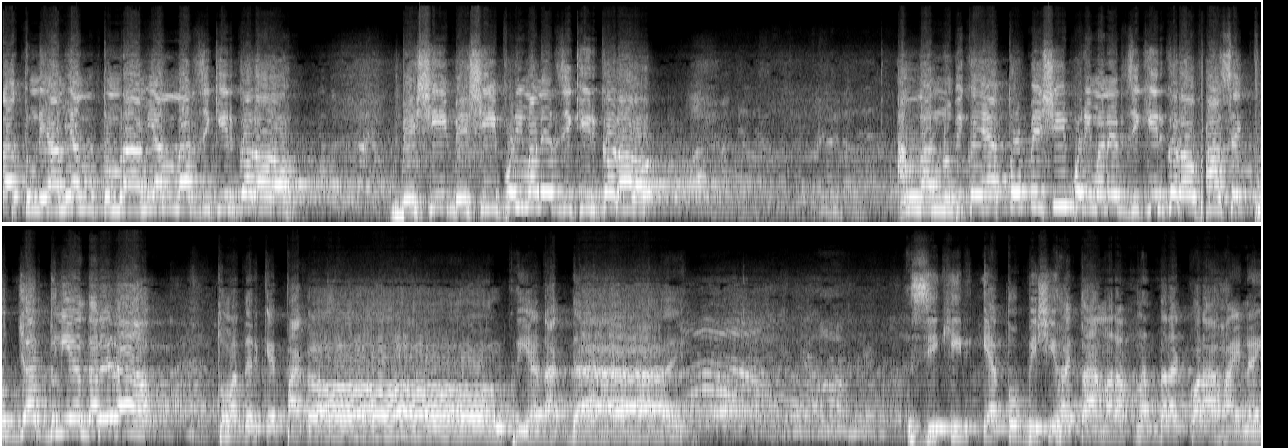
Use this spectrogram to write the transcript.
তুমি আমি তোমরা আমি আল্লাহর জিকির করো। বেশি বেশি পরিমাণের জিকির করো। আল্লাহ নবীকে এত বেশি পরিমাণের জিকির করো দুনিয়াদারেরা, তোমাদেরকে পাগল খুইয়া ডাক জিকির এত বেশি হয়তো আমার আপনার দ্বারা করা হয় নাই,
